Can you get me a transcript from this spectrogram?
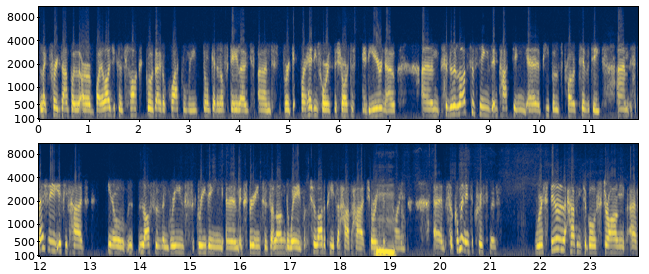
Like, for example, our biological clock goes out of whack when we don't get enough daylight, and we're, we're heading towards the shortest day of the year now. Um, so there are lots of things impacting uh, people's productivity, um, especially if you've had, you know, losses and grieves, grieving um, experiences along the way, which a lot of people have had during Mm. this time. Um, so coming into Christmas, we're still having to go strong at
